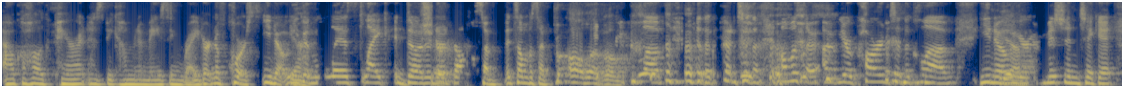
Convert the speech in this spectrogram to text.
alcoholic parent has become an amazing writer? And of course, you know, yeah. you can list like da, da, da, da, it's almost like all of them club to the, to the almost a, your card to the club, you know, yeah. your admission ticket.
